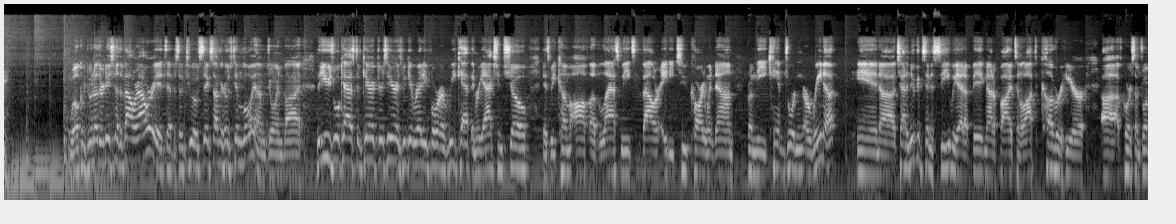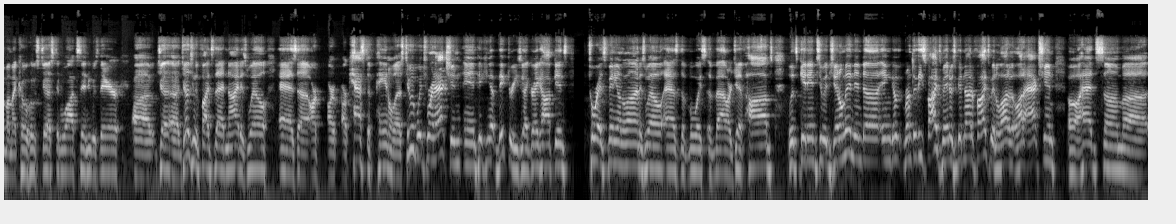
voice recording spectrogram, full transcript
Welcome to another edition of the Valor Hour. It's episode 206. I'm your host, Tim Loy. I'm joined by the usual cast of characters here as we get ready for a recap and reaction show as we come off of last week's Valor 82 card. went down from the Camp Jordan Arena in uh, Chattanooga, Tennessee. We had a big night of fights and a lot to cover here. Uh, of course, I'm joined by my co-host Justin Watson, who was there uh, ju- uh, judging the fights that night, as well as uh, our, our, our cast of panelists, two of which were in action and picking up victories. You got Greg Hopkins. Torrez Finney on the line, as well as the voice of Valor, Jeff Hobbs. Let's get into it, gentlemen, and uh, and go run through these fights, man. It was a good night of fights, man. A lot of a lot of action. Uh, had some uh,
